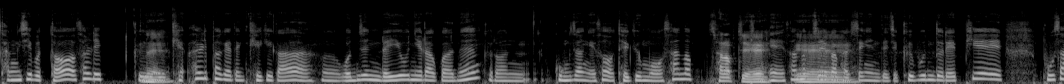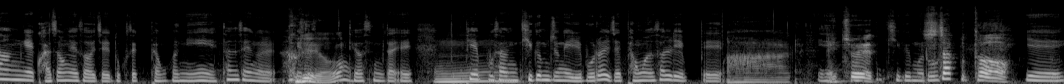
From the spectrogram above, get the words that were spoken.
당시부터 설립 그 네. 개, 설립하게 된 계기가 어, 원진 레이온이라고 하는 그런 공장에서 대규모 산업 산업재해 네, 산업재해가 예. 발생했는데 이제 그분들의 피해 보상의 과정에서 이제 녹색 병원이 탄생을 하게 그래요? 되었습니다. 예. 음. 피해 보상 기금 중에 일부를 이제 병원 설립에 아, 예, 애초에 기금으로 시작부터 예,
